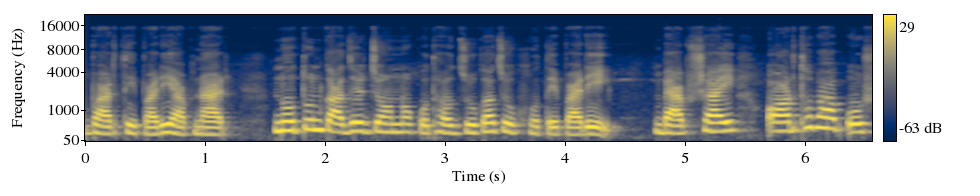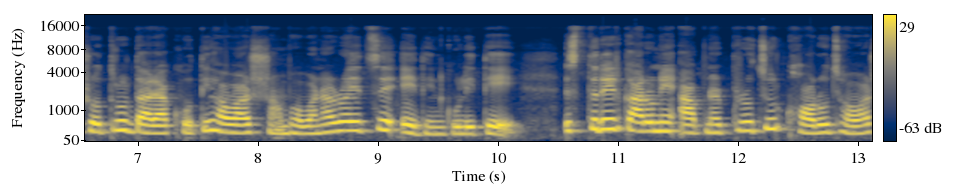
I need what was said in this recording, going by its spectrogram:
বাড়তে পারে আপনার। নতুন কাজের জন্য কোথাও যোগাযোগ হতে পারে। ব্যবসায় অর্থভাব ও শত্রুর দ্বারা ক্ষতি হওয়ার সম্ভাবনা রয়েছে এই দিনগুলিতে। স্ত্রীর কারণে আপনার প্রচুর খরচ হওয়ার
